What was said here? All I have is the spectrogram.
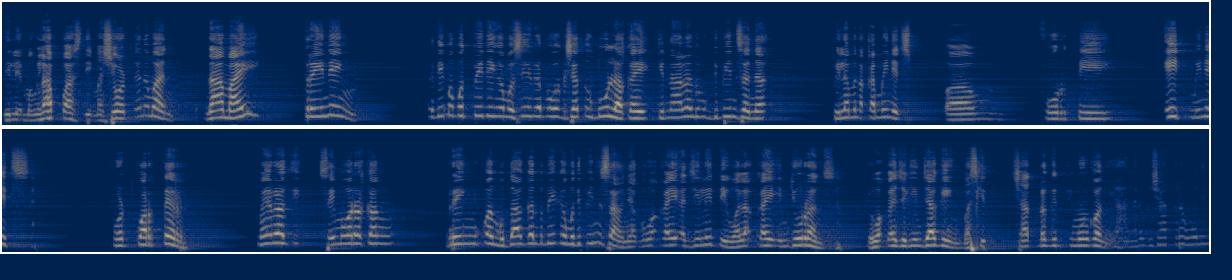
Dili mang lapas, di ma short na naman. Na may training. Hindi pa po pwede nga magsira po kag shot og bula? Kay kinalan mo dipinsa na pila man na ka minutes? Um 48 minutes. Fourth quarter. May rag sa imora kang ring mo kan mudagan tubi ka mo dipinsa nya kuha kay agility wala kay endurance. Kuha kay jogging jogging. Basket shot ra gid imong kon yan na shot ra mo ni.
